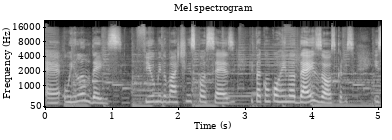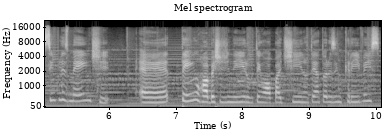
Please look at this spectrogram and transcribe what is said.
é O Irlandês, filme do Martin Scorsese, que está concorrendo a 10 Oscars. E simplesmente é, tem o Robert De Niro, tem o Al Pacino, tem atores incríveis.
